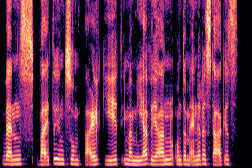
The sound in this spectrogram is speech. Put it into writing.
wenn es weiterhin zum Ball geht, immer mehr werden. Und am Ende des Tages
